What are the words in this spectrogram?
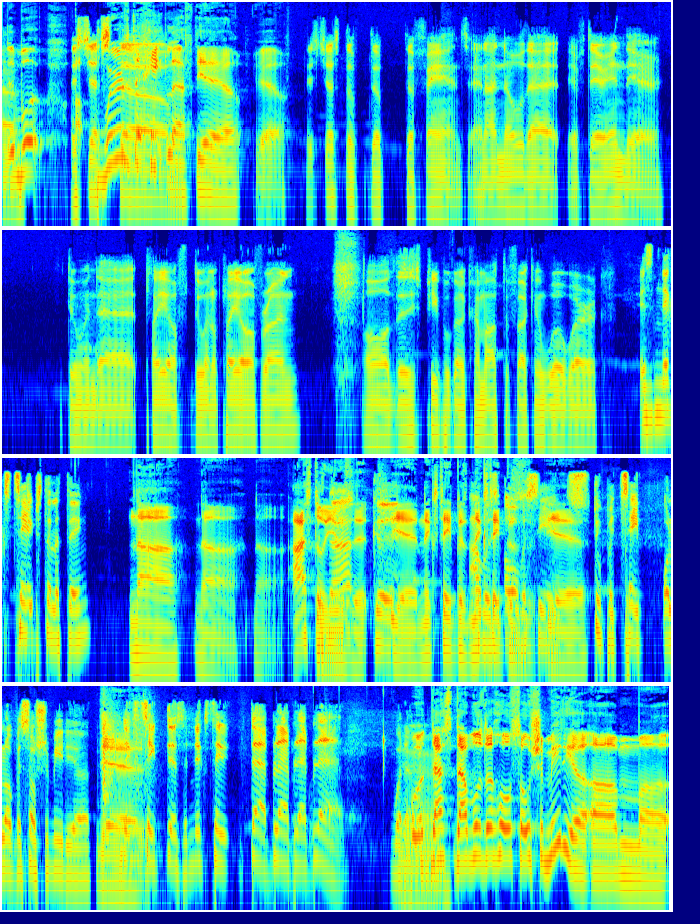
the, the, well, It's just, where's the hate um, left? Yeah, yeah. It's just the, the the fans, and I know that if they're in there, doing that playoff, doing a playoff run. All these people gonna come out the fucking woodwork. Is Knicks tape still a thing? Nah, nah, nah. I still It's use it. Good. Yeah, Knicks tape is I was is overseeing yeah. stupid tape all over social media. Yeah. Knicks tape this and Knicks tape that, blah blah blah. Whatever. Well, that's that was the whole social media um uh,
